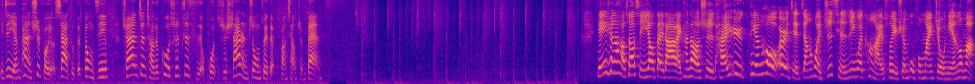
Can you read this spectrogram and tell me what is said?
以及研判是否有下毒的动机，全案正朝的过失致死或者是杀人重罪的方向侦办。演艺圈的好消息要带大家来看到的是，台语天后二姐江蕙之前是因为抗癌，所以宣布封麦九年了嘛。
